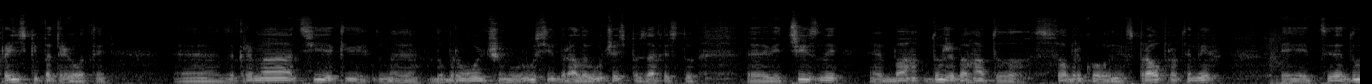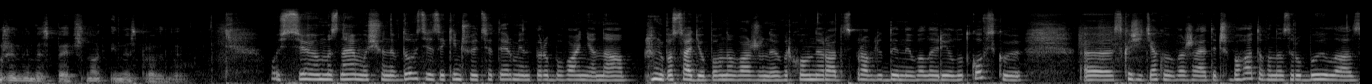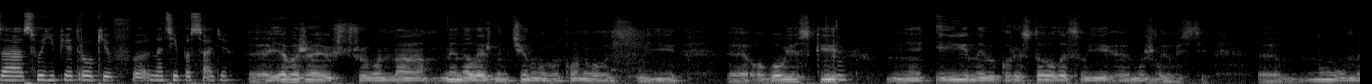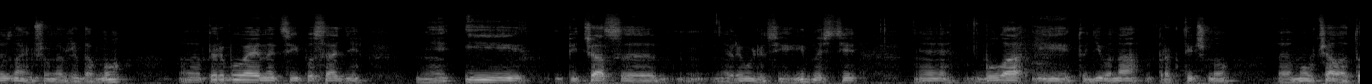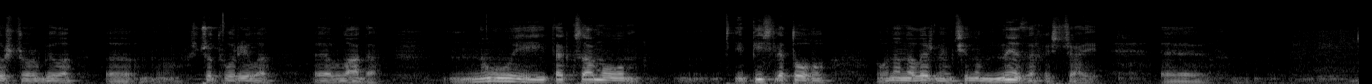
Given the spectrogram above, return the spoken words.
українські патріоти. Е, Зокрема, ці, які е, в добровольчому русі брали участь по захисту е, вітчизни, Е, дуже багато сфабрикованих справ проти них, і це дуже небезпечно і несправедливо. Ось е, ми знаємо, що невдовзі закінчується термін перебування на посаді уповноваженої Верховної Ради з прав людини Валерії Лутковської. Е, Скажіть, як ви вважаєте, чи багато вона зробила за свої п'ять років е, на цій посаді? Я вважаю, що вона неналежним чином виконувала свої обов'язки і не використовувала свої можливості. Ну, ми знаємо, що вона вже давно перебуває на цій посаді. І час е, Революції Гідності е, була, і тоді вона практично е, мовчала то, що робила, що творила влада. Ну і так само і після того вона належним чином не захищає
